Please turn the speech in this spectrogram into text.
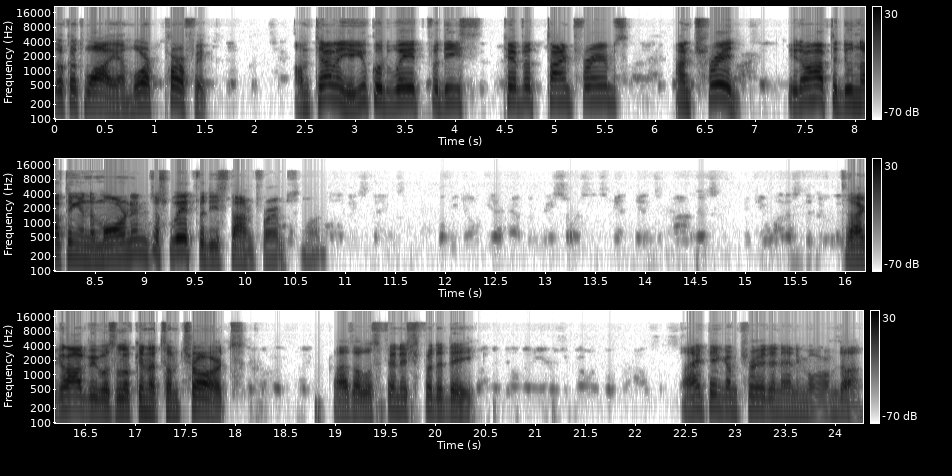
Look at YM. Work perfect. I'm telling you, you could wait for these pivot time frames and trade. You don't have to do nothing in the morning. Just wait for these time frames. So I'm glad we was looking at some charts as I was finished for the day. I think I'm trading anymore. I'm done.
